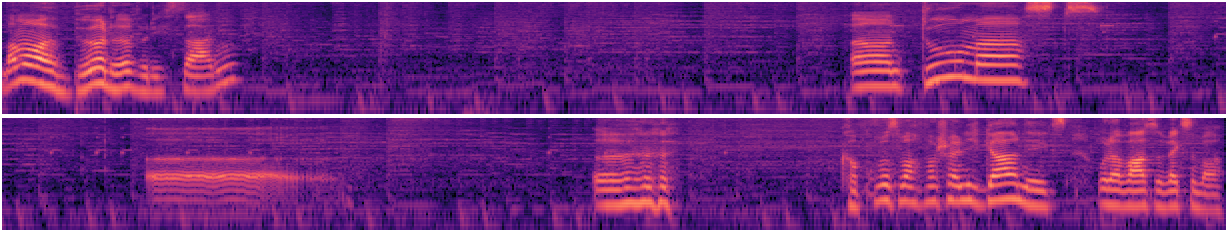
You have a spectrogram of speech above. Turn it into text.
Machen wir mal Bürde, würde ich sagen. Und du machst... Äh... Äh... Kopfnuss macht wahrscheinlich gar nichts. Oder warte, wechseln wir.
